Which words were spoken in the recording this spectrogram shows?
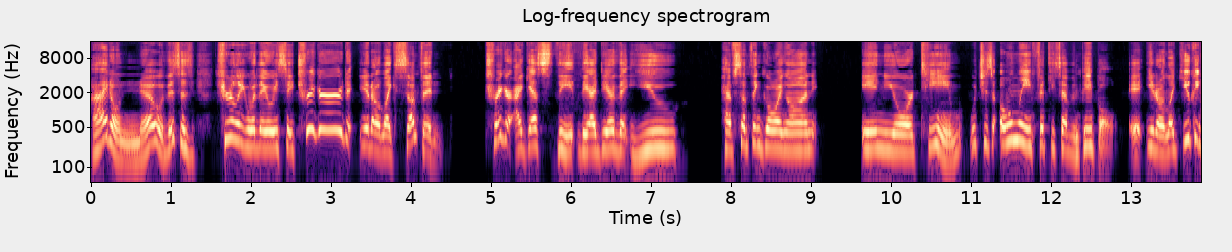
i don't know this is truly when they always say triggered you know like something trigger i guess the the idea that you have something going on in your team, which is only 57 people. It, you know, like you can,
